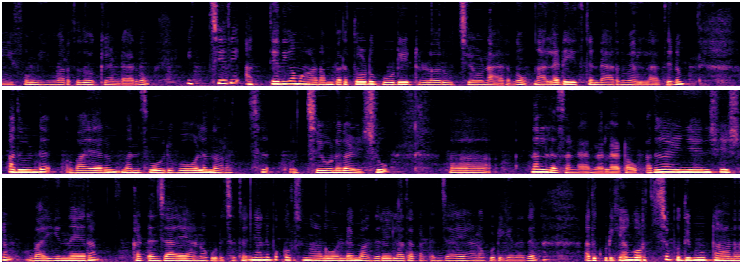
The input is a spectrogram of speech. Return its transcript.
ബീഫും മീൻ വറുത്തതും ഒക്കെ ഉണ്ടായിരുന്നു. ഇച്ചിരി അത്യധികം ആഡംബരത്തോട് കൂടിയിട്ടുള്ള ഒരു ഉച്ചയൂണായിരുന്നു. നല്ല ടേസ്റ്റ് ഉണ്ടായിരുന്നു എല്ലാത്തിനും. അതുകൊണ്ട് വയറും മനസ്സും ഒരുപോലെ നിറച്ച് ഉച്ചയൂണ് കഴിച്ചു. നല്ല രസമുണ്ടായിരുന്നല്ല കേട്ടോ അത് കഴിഞ്ഞതിന് ശേഷം വൈകുന്നേരം കട്ടൻ ചായയാണ് കുടിച്ചത്. ഞാനിപ്പോൾ കുറച്ച് നാൾ കൊണ്ടേ മധുരമില്ലാത്ത കട്ടൻ ചായയാണ് കുടിക്കുന്നത്. അത് കുടിക്കാൻ കുറച്ച് ബുദ്ധിമുട്ടാണ്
